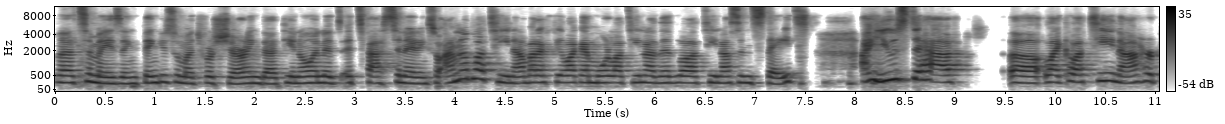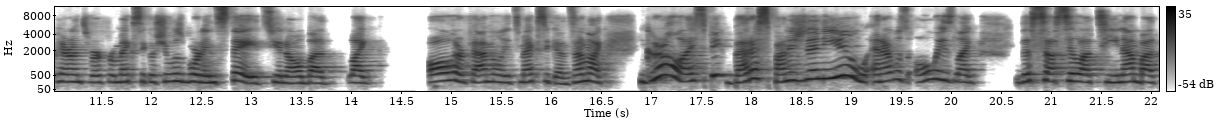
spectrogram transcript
That's amazing. Thank you so much for sharing that. You know, and it's it's fascinating. So I'm not Latina, but I feel like I'm more Latina than Latinas in states. I used to have uh, like Latina. Her parents were from Mexico. She was born in states, you know, but like all her family it's mexicans. I'm like girl i speak better spanish than you. And i was always like the sassy latina but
